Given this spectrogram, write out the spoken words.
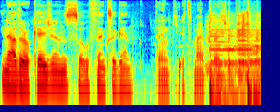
in other occasions. So thanks again. Thank you. It's my pleasure.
